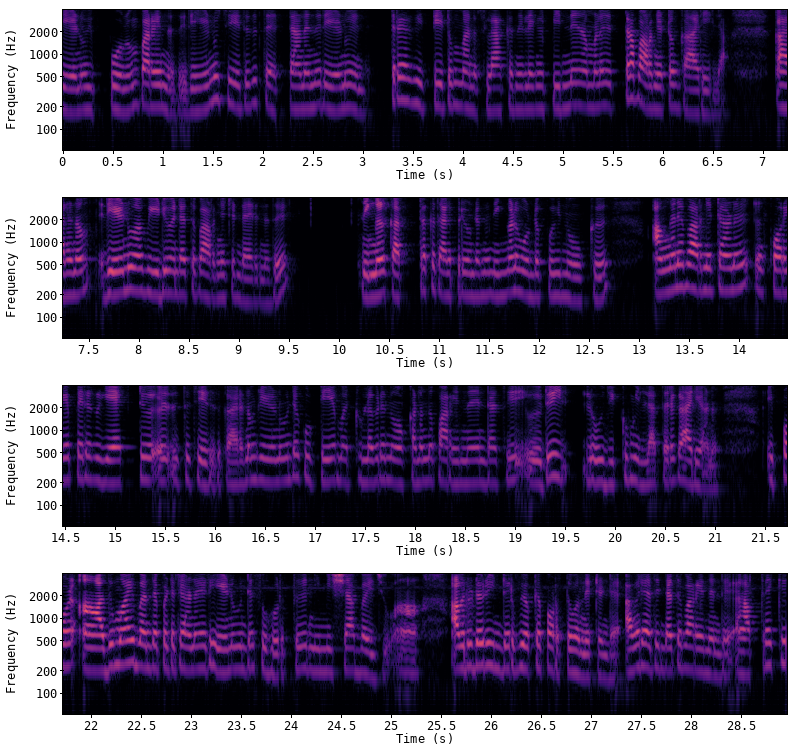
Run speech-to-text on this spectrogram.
രേണു ഇപ്പോഴും പറയുന്നത്. രേണു ചെയ്തത് തെറ്റാണെന്ന് രേണു എത്ര കിട്ടിയിട്ടും മനസ്സിലാക്കുന്നില്ലെങ്കിൽ പിന്നെ നമ്മൾ എത്ര പറഞ്ഞിട്ടും കാര്യമില്ല. കാരണം രേണു ആ വീഡിയോന്റെ അകത്ത് പറഞ്ഞിട്ടുണ്ടായിരുന്നത് നിങ്ങൾക്ക് അത്രയ്ക്ക് താല്പര്യമുണ്ടെങ്കിൽ നിങ്ങൾ കൊണ്ടുപോയി നോക്ക്. അങ്ങനെ പറഞ്ഞിട്ടാണ് കുറേ പേര് റിയാക്ട് എടുത്ത് ചെയ്തത്. കാരണം രേണുവിന്റെ കുട്ടിയെ മറ്റുള്ളവർ നോക്കണം എന്ന് പറയുന്നതിന്റെ അകത്ത് ഒരു ലോജിക്കും ഇല്ലാത്തൊരു കാര്യമാണ്. ഇപ്പോൾ അതുമായി ബന്ധപ്പെട്ടിട്ടാണ് രേണുവിന്റെ സുഹൃത്ത് നിമിഷ ബൈജു ആ അവരുടെ ഒരു ഇന്റർവ്യൂ ഒക്കെ പുറത്ത് വന്നിട്ടുണ്ട്. അവരതിന്റെ അകത്ത് പറയുന്നുണ്ട് അത്രയ്ക്ക്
